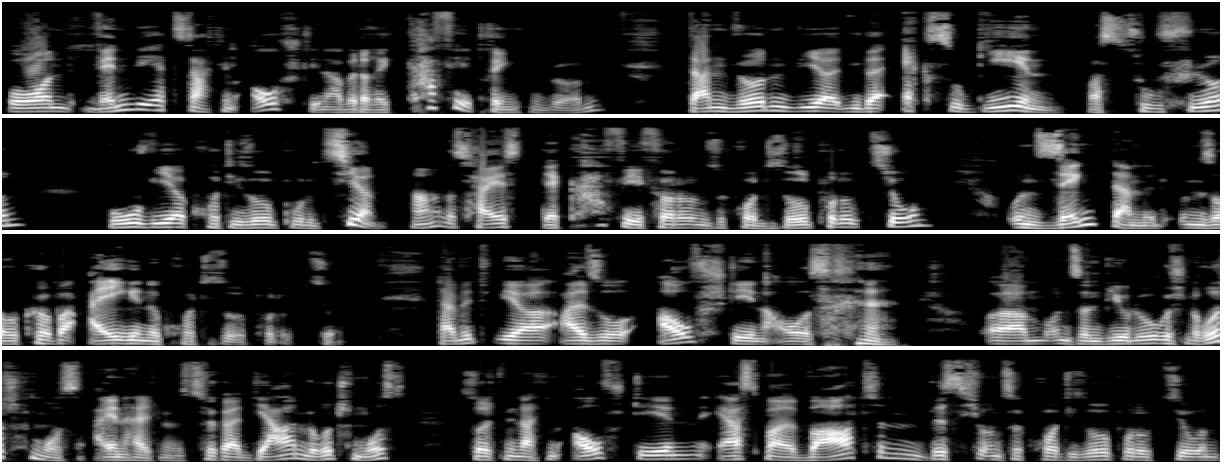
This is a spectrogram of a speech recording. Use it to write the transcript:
Und wenn wir jetzt nach dem Aufstehen aber direkt Kaffee trinken würden, dann würden wir wieder exogen was zuführen, wo wir Cortisol produzieren. Das heißt, der Kaffee fördert unsere Cortisolproduktion und senkt damit unsere körpereigene Cortisolproduktion. Damit wir also aufstehen aus ähm, unseren biologischen Rhythmus einhalten, unseren zirkadianen Rhythmus, sollten wir nach dem Aufstehen erstmal warten, bis sich unsere Cortisolproduktion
